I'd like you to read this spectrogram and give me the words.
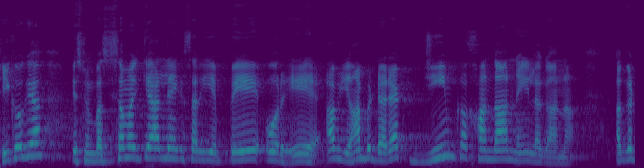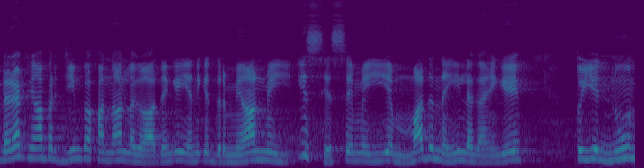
ठीक हो गया? इसमें बस समझ के आ लें कि सर ये पे और हे है। अब यहाँ पे डायरेक्ट जीम का ख़ानदान नहीं लगाना। अगर डायरेक्ट यहाँ पर जीम का ख़ानदान लगा देंगे, यानी कि दरमियान में, इस हिस्से में ये मद नहीं लगाएँगे तो ये नून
